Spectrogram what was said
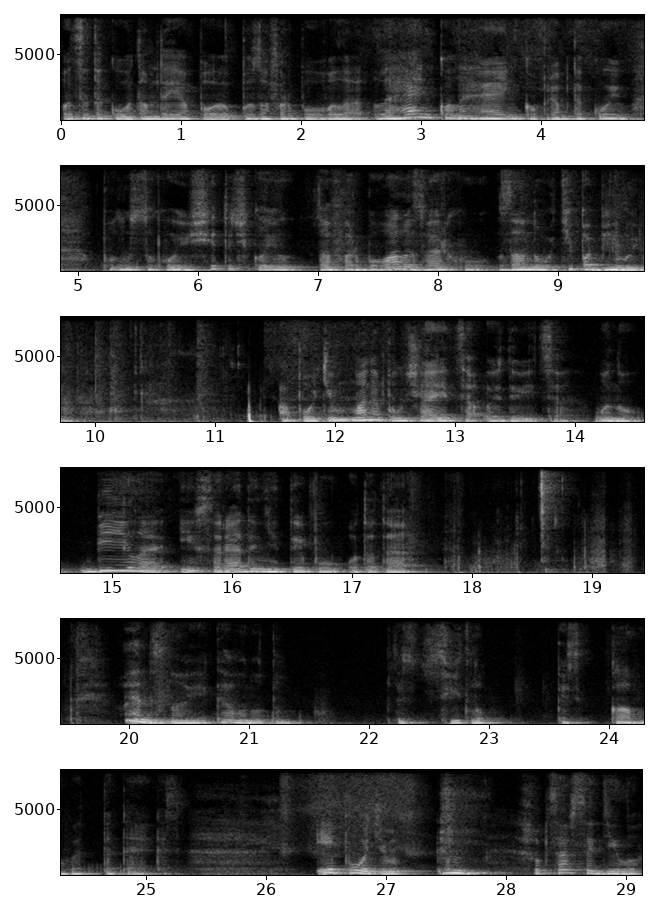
Оце такого, там, де я позафарбовувала легенько-легенько, прям такою полусухою щіточкою зафарбувала зверху заново, типа білою. А потім в мене виходить, ось дивіться, воно біле і всередині, типу, от оте. Ну, Я не знаю, яке воно там. Світло, якесь кавове, таке якесь. І потім, щоб це все діло,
